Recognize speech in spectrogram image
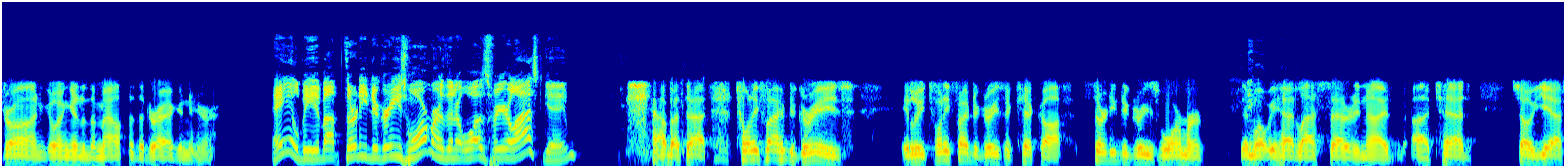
drawn, going into the mouth of the dragon here. Hey, it'll be about 30 degrees warmer than it was for your last game. How about that? 25 degrees. It'll be 25 degrees at kickoff, 30 degrees warmer than what we had last Saturday night. Uh, Ted, So yes,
